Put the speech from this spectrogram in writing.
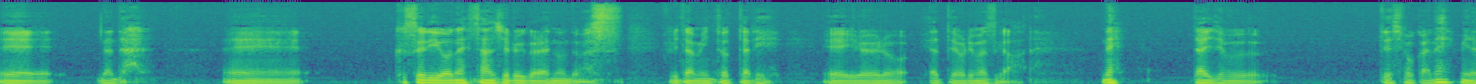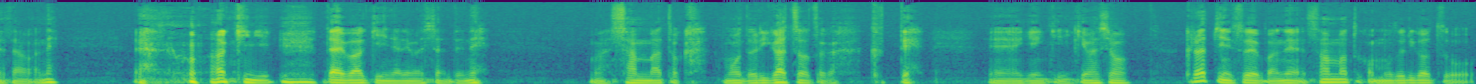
えーなんだ、えー薬をね、3種類ぐらい飲んでます。ビタミン取ったり、えーいろいろやっておりますが、ね、大丈夫でしょうかね、皆さんはね。あの、秋に、だいぶ秋になりましたんでね、まあ、サンマとか、戻りガツオとか食って、えー元気に行きましょう。クラッチにすればね、サンマとか戻りガツオ、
